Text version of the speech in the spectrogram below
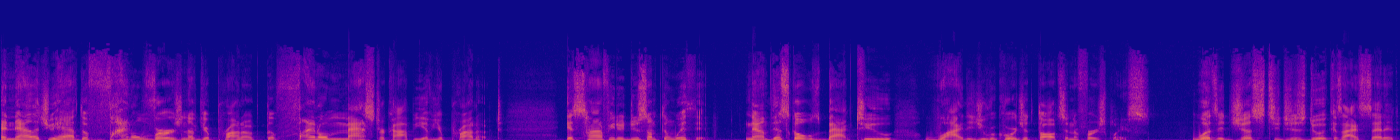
And now that you have the final version of your product, the final master copy of your product, it's time for you to do something with it. Now, this goes back to why did you record your thoughts in the first place? Was it just to just do it because I said it?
